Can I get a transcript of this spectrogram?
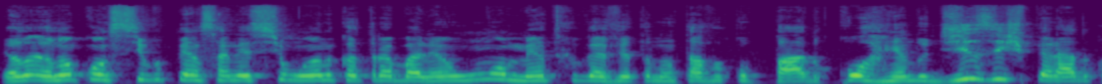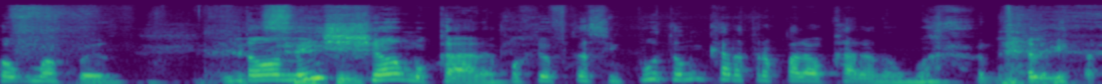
eu, eu, não consigo pensar nesse um ano que eu trabalhei, um momento que o Gaveta não estava ocupado, correndo, desesperado com alguma coisa. Então eu Sim. nem chamo o cara, porque eu fico assim, puta, eu não quero atrapalhar o cara, não, mano. tá ligado?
